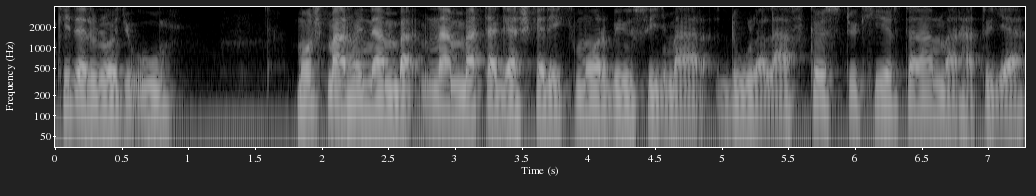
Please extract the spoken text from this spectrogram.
kiderül, hogy ú, most már, hogy nem, be, nem betegeskedik Morbius, így már dúl a láv köztük hirtelen, mert hát ugye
